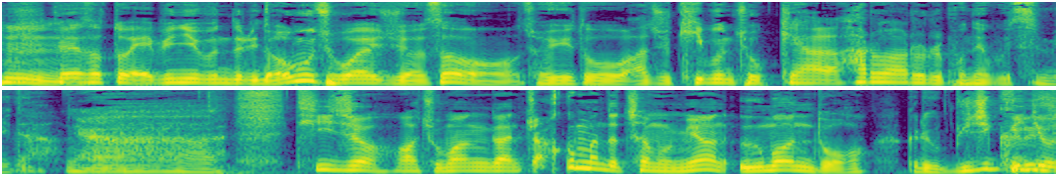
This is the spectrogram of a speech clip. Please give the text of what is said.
음흠. 그래서 또 에비뉴 분들이 너무 좋아해 주셔서 저희도 아주 기분 좋게 하- 하루하루를 보내고 있습니다. 야 티저. 아, 조만간 조금만 더 참으면 음원도 그리고 뮤직비디오도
